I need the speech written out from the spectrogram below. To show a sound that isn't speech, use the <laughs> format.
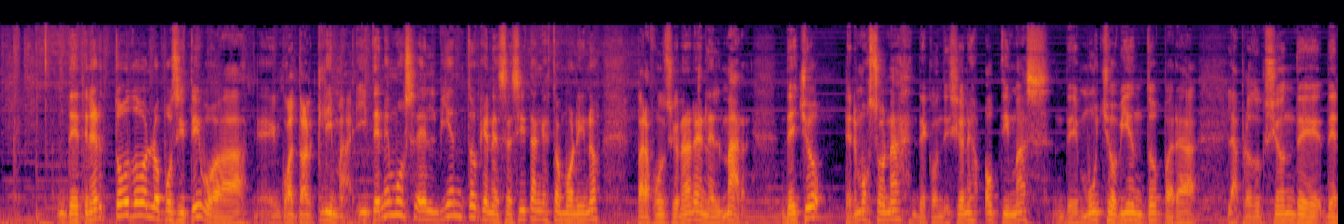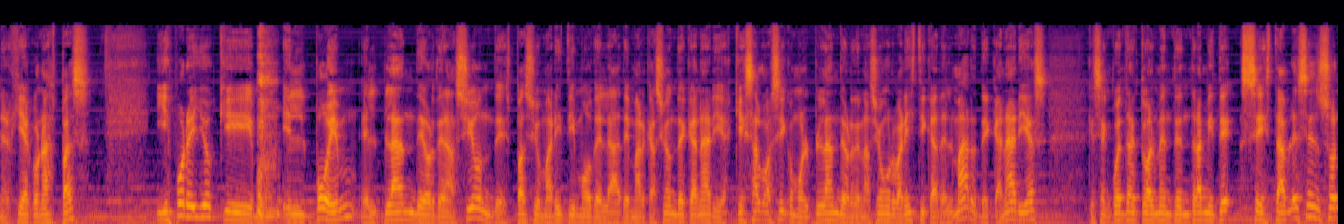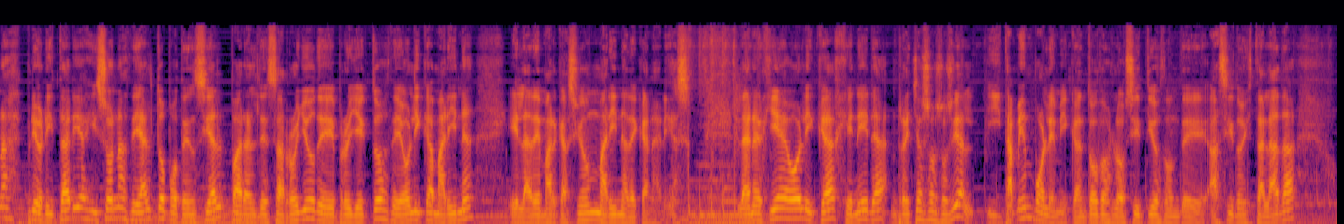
de tener todo lo positivo en cuanto al clima y tenemos el viento que necesitan estos molinos para funcionar en el mar. De hecho, tenemos zonas de condiciones óptimas de mucho viento para la producción de energía con aspas. Y es por ello que el POEM, el Plan de Ordenación de Espacio Marítimo de la Demarcación de Canarias, que es algo así como el Plan de Ordenación Urbanística del Mar de Canarias, que se encuentra actualmente en trámite, se establecen zonas prioritarias y zonas de alto potencial para el desarrollo de proyectos de eólica marina en la demarcación marina de Canarias. La energía eólica genera rechazo social y también polémica en todos los sitios donde ha sido instalada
